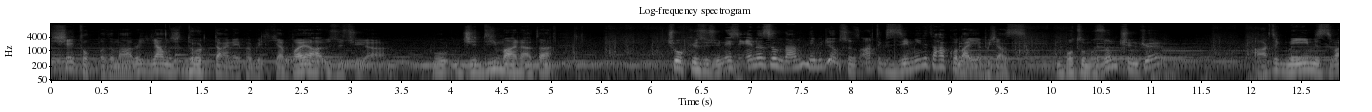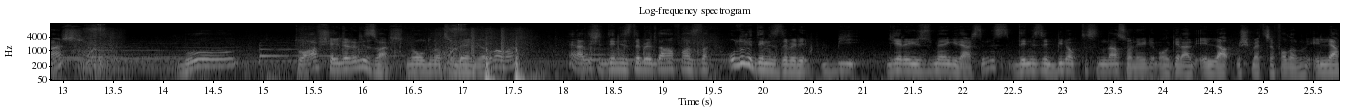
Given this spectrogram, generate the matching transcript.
şey topladım abi. Yalnız 4 tane yapabildik ya. Bayağı üzücü ya. Bu ciddi manada çok üzücü. Neyse en azından ne biliyor musunuz? Artık zemini daha kolay yapacağız botumuzun. Çünkü artık neyimiz var? Bu tuhaf şeylerimiz var. Ne olduğunu hatırlayamıyorum ama herhalde işte denizde böyle daha fazla olur ya denizde böyle bir yere yüzmeye gidersiniz. Denizin bir noktasından sonra ne bileyim o genelde 50-60 metre falan oluyor. 50-60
